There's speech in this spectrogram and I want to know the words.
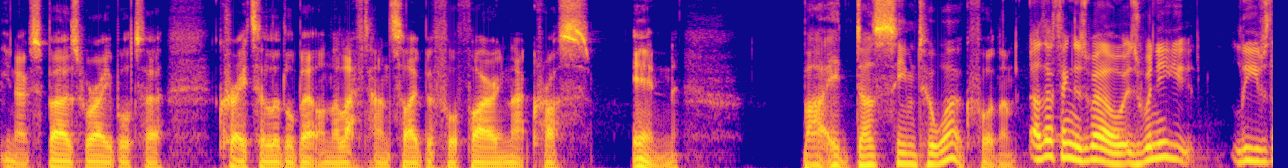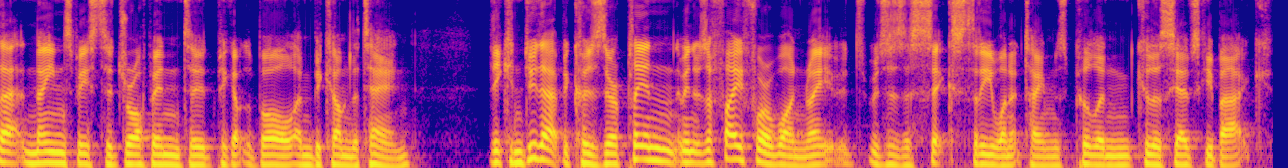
you know, Spurs were able to create a little bit on the left hand side before firing that cross in. But it does seem to work for them. Other thing as well is when he leaves that nine space to drop in to pick up the ball and become the 10, they can do that because they're playing. I mean, it was a 5 4 1, right? Which is a 6 3 1 at times, pulling Kulusevski back.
